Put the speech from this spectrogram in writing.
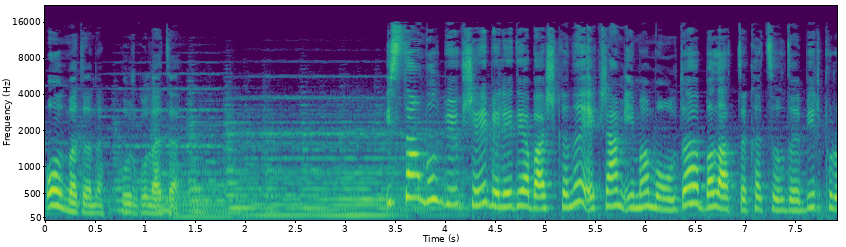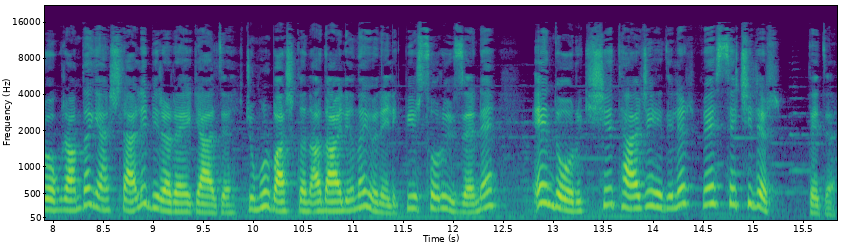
olmadığını vurguladı. İstanbul Büyükşehir Belediye Başkanı Ekrem İmamoğlu da Balat'ta katıldığı bir programda gençlerle bir araya geldi. Cumhurbaşkanı adaylığına yönelik bir soru üzerine en doğru kişi tercih edilir ve seçilir dedi.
